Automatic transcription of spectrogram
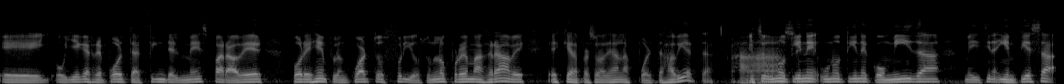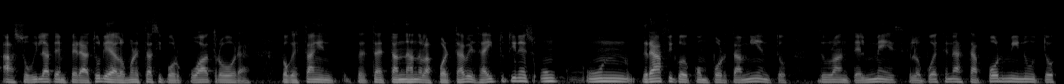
eh, o llega el reporte al fin del mes para ver, por ejemplo, en cuartos fríos, uno de los problemas graves es que las personas dejan las puertas abiertas. Ah, entonces uno tiene uno tiene comida, medicina y empieza a subir la temperatura y a lo mejor está así por cuatro horas porque están, están dando las puertas abiertas. Ahí tú tienes un, un gráfico de comportamiento durante el mes que lo puedes tener hasta por minuto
